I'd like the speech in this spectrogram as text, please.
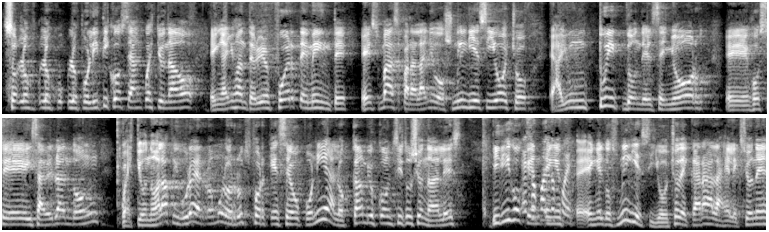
So- los, los- los políticos se han cuestionado en años anteriores fuertemente. Es más, para el año 2018 hay un tuit donde el señor eh, José Isabel Blandón cuestionó a la figura de Rómulo Rux porque se oponía a los cambios constitucionales y dijo que ¿Eso en, el 2018, de cara a las elecciones de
